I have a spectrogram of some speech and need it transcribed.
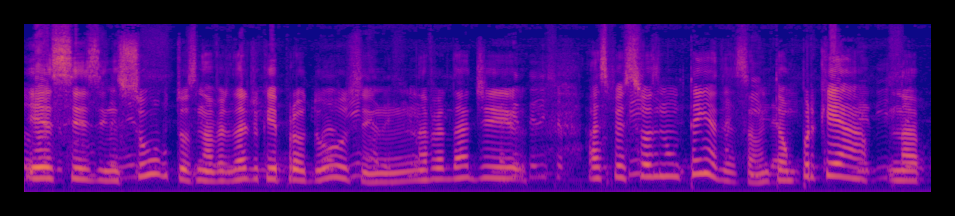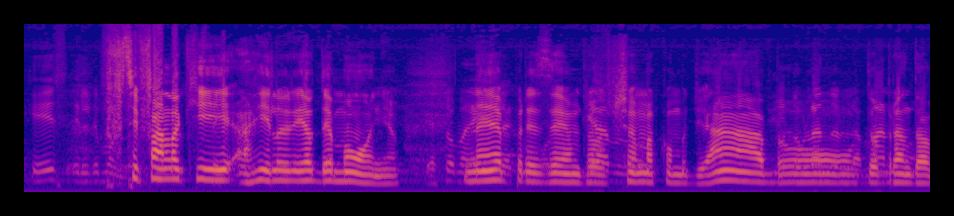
esses insultos, na verdade, o que produzem, na verdade, as pessoas não têm adesão. Então, por que a, na, se fala que a Hillary é o demônio? Né, por exemplo, chama como diabo, dobrando a,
